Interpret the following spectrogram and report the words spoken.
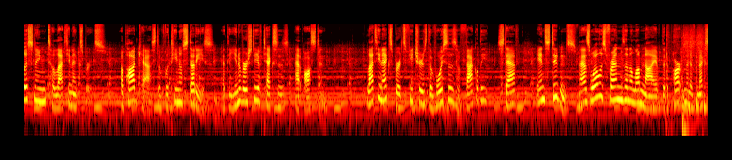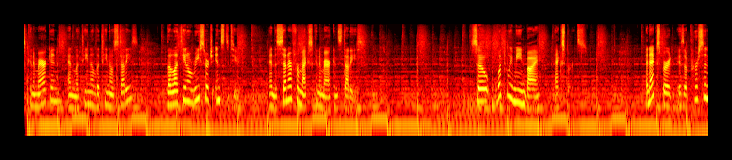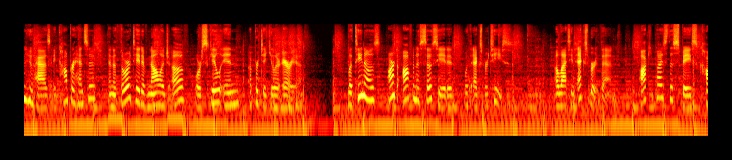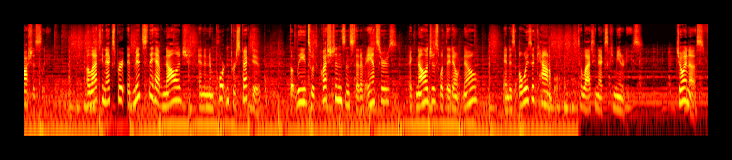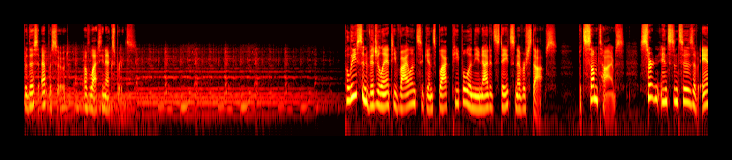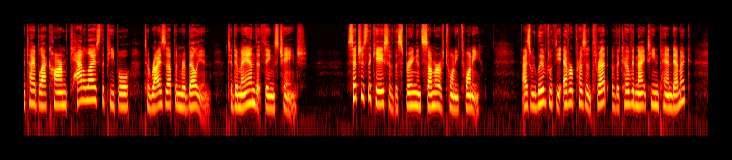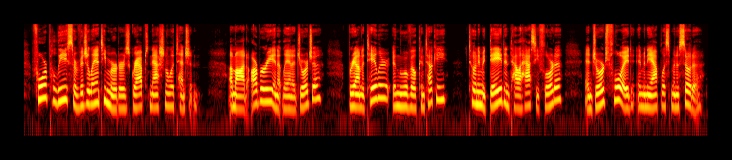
listening to Latin Experts, a podcast of Latino studies at the University of Texas at Austin. Latin Experts features the voices of faculty, staff, and students, as well as friends and alumni of the Department of Mexican American and Latina Latino Studies, the Latino Research Institute, and the Center for Mexican American Studies. So, what do we mean by experts? An expert is a person who has a comprehensive and authoritative knowledge of or skill in a particular area. Latinos aren't often associated with expertise. A Latin expert, then, occupies the space cautiously. A Latin expert admits they have knowledge and an important perspective, but leads with questions instead of answers, acknowledges what they don't know, and is always accountable to Latinx communities. Join us for this episode of Latin Experts. Police and vigilante violence against black people in the United States never stops. But sometimes, certain instances of anti black harm catalyze the people to rise up in rebellion to demand that things change. Such is the case of the spring and summer of 2020. As we lived with the ever present threat of the COVID 19 pandemic, four police or vigilante murders grabbed national attention Ahmaud Arbery in Atlanta, Georgia, Breonna Taylor in Louisville, Kentucky, Tony McDade in Tallahassee, Florida, and George Floyd in Minneapolis, Minnesota.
